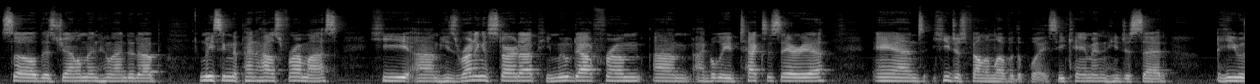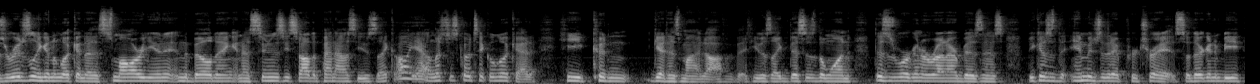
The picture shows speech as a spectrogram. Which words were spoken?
So this gentleman who ended up leasing the penthouse from us, he um, he's running a startup. He moved out from um, I believe Texas area, and he just fell in love with the place. He came in and he just said, he was originally going to look at a smaller unit in the building, and as soon as he saw the penthouse, he was like, "Oh yeah, let's just go take a look at it." He couldn't get his mind off of it. He was like, "This is the one. This is where we're going to run our business because of the image that it portrays." So they're going to be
